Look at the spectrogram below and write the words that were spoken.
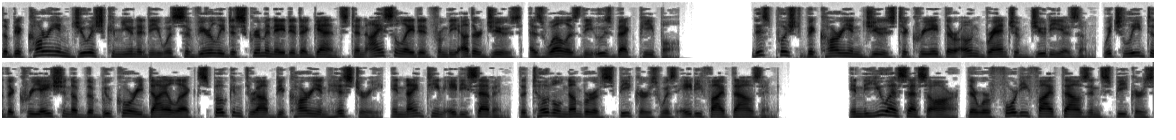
The Bukharian Jewish community was severely discriminated against and isolated from the other Jews, as well as the Uzbek people. This pushed Bukharian Jews to create their own branch of Judaism, which led to the creation of the Bukhari dialect spoken throughout Bukharian history. In 1987, the total number of speakers was 85,000. In the USSR, there were 45,000 speakers,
